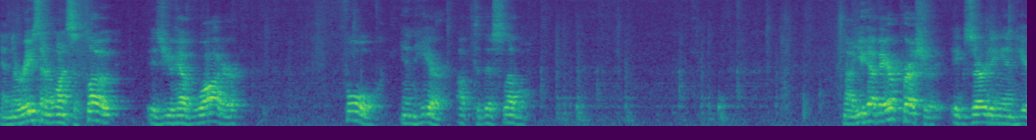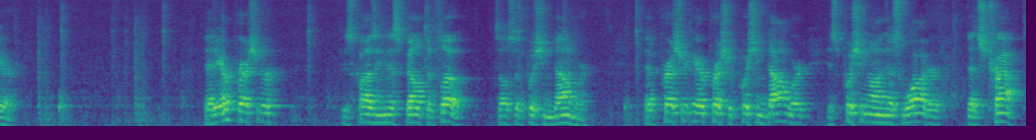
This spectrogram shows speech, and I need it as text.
And the reason it wants to float is you have water full in here up to this level. Now you have air pressure exerting in here. That air pressure is causing this bell to float. It's also pushing downward. That pressure, air pressure pushing downward is pushing on this water that's trapped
